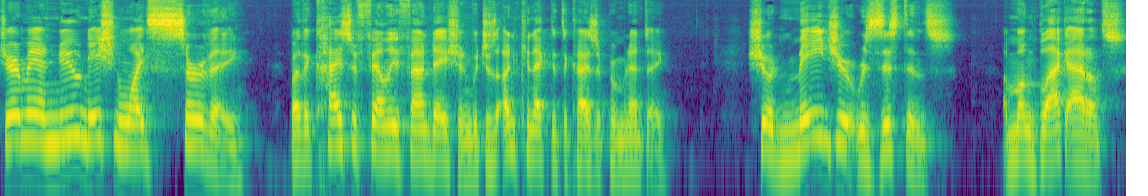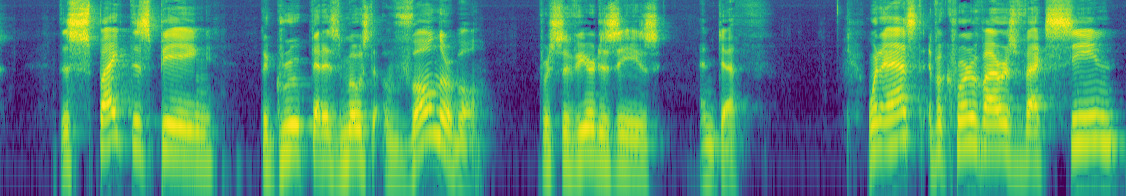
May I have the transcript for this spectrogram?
Jeremy, a new nationwide survey by the Kaiser Family Foundation, which is unconnected to Kaiser Permanente, showed major resistance among Black adults, despite this being the group that is most vulnerable for severe disease and death. When asked if a coronavirus vaccine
